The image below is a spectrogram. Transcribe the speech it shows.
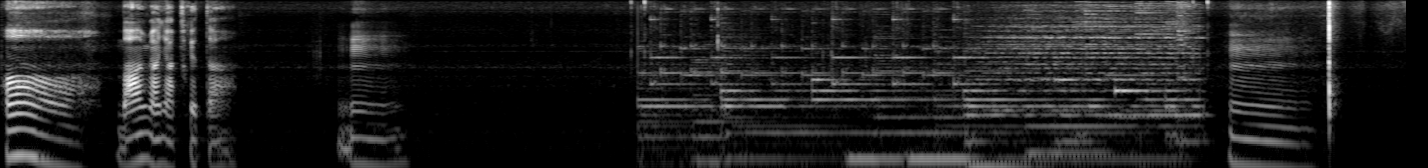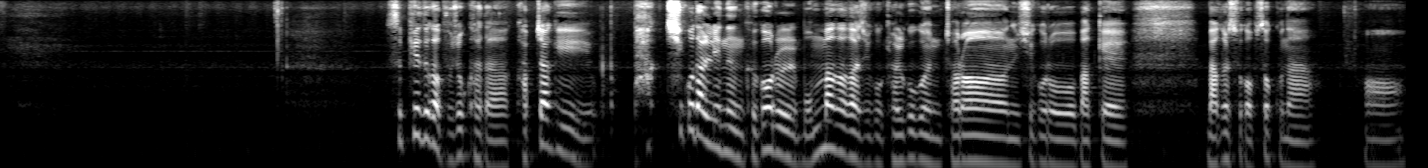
어 마음이 많이 아프겠다. 음. 음. 스피드가 부족하다. 갑자기 팍 치고 달리는 그거를 못 막아가지고 결국은 저런 식으로 밖에 막을 수가 없었구나. 어.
